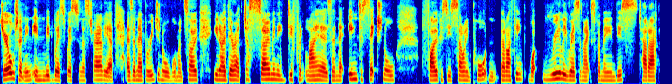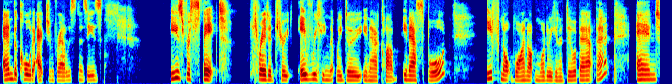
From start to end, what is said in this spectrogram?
Geraldton in, in Midwest Western Australia as an Aboriginal woman. So, you know, there are just so many different layers and that intersectional focus is so important. But I think what really resonates for me in this Tarik and the call to action for our listeners is is respect threaded through everything that we do in our club, in our sport. If not, why not? And what are we going to do about that? And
